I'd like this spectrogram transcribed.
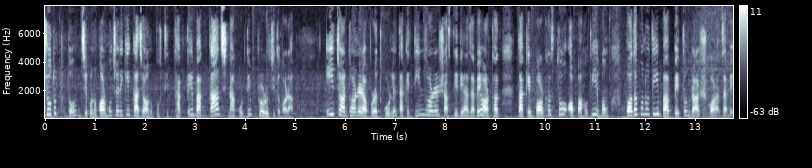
চতুর্থত যে কোনো কর্মচারীকে কাজে অনুপস্থিত থাকতে বা কাজ না করতে প্ররোচিত করা। এই চার ধরনের অপরাধ করলে তাকে তিন ধরনের শাস্তি দেওয়া যাবে, অর্থাৎ তাকে বরখাস্ত, অব্যাহতি এবং পদোন্নতি বা বেতন হ্রাস করা যাবে।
